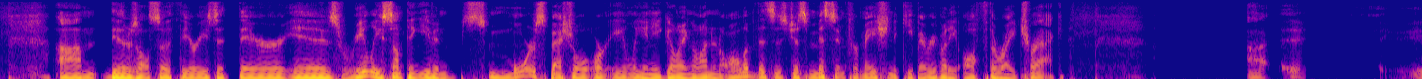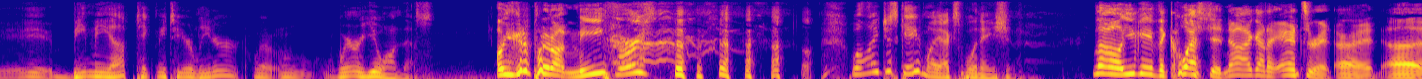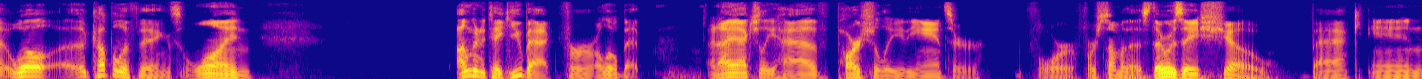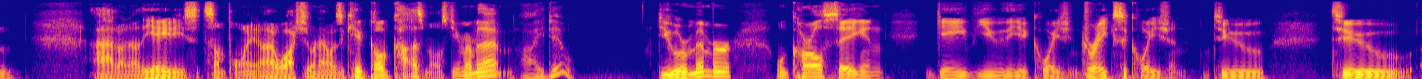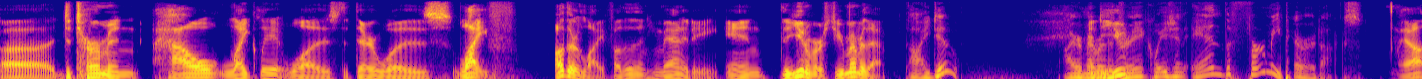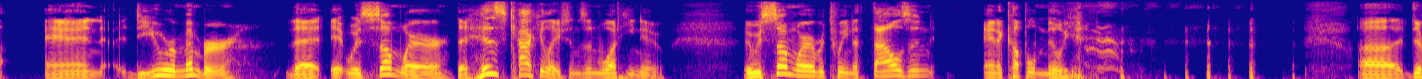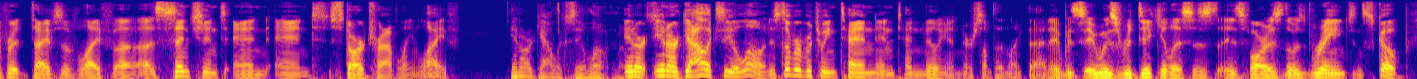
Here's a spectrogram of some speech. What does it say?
Um, there's also theories that there is really something even more special or alieny going on, and all of this is just misinformation to keep everybody off the right track uh, beat me up, take me to your leader. Where, where are you on this? Oh, you're gonna put it on me first? well, I just gave my explanation. No, you gave the question. Now I gotta answer it. All right. Uh, well, a couple of things. One, I'm gonna take you back for a little bit, and I actually have partially the answer for for some of this. There was a show back in I don't know the 80s at some point. I watched it when I was a kid called Cosmos. Do you remember that? I do. Do you remember when Carl Sagan gave you the equation, Drake's equation, to to uh, determine how likely it was that there was life, other life other than humanity in the universe? Do you remember that? I do. I remember the you, Drake equation and the Fermi paradox. Yeah, and do you remember that it was somewhere that his calculations and what he knew It was somewhere between a thousand and a couple million. uh, different types of life, uh, uh, sentient and and star traveling life in our galaxy alone. In our in our galaxy alone, it's somewhere between 10 and 10 million or something like that. It was it was ridiculous as as far as those range and scope.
